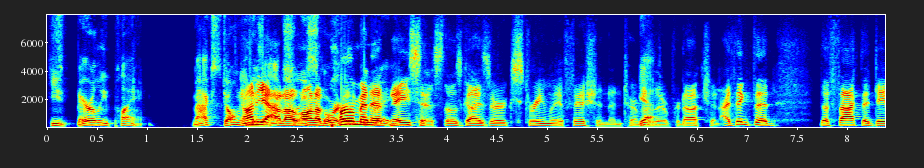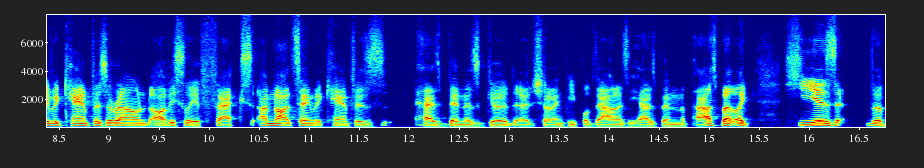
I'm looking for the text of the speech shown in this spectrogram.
he's barely playing max domi on, yeah, on a, on a permanent basis those guys are extremely efficient in terms yeah. of their production i think that the fact that David Kämpf is around obviously affects. I'm not saying that Kämpf is has been as good at shutting people down as he has been in the past, but like he is the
